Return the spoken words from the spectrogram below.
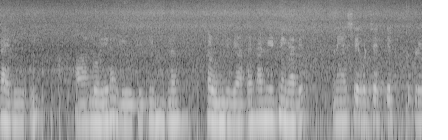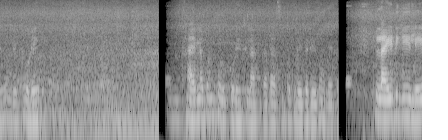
राहिली होती लोळी राहिली होती. ती म्हटलं तळून घेऊया. आता ह्या नीट निघाले. आणि या शेवटचे इतके तुकडे झाले थोडे. खायला पण कुरकुरीत लागतात. असे तुकडे जरी झाले तर. लाइट गेले.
